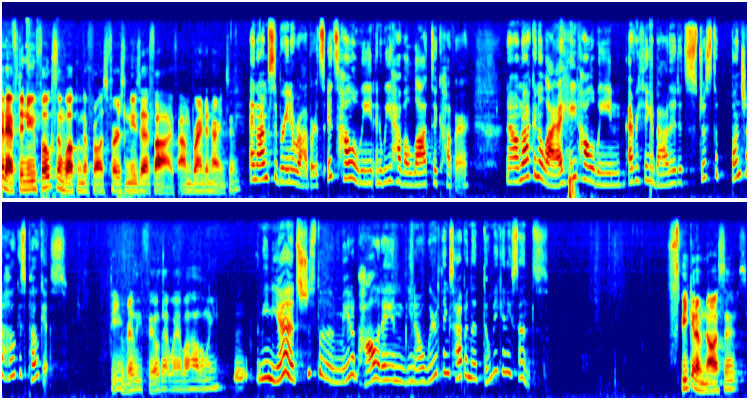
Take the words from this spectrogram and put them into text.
Good afternoon, folks, and welcome to Frost First News at 5. I'm Brandon Harrington. And I'm Sabrina Roberts. It's Halloween, and we have a lot to cover. Now, I'm not going to lie, I hate Halloween, everything about it. It's just a bunch of hocus pocus. Do you really feel that way about Halloween? Mm, I mean, yeah, it's just a made up holiday, and, you know, weird things happen that don't make any sense. Speaking of nonsense,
